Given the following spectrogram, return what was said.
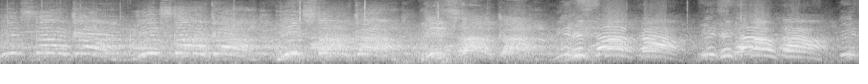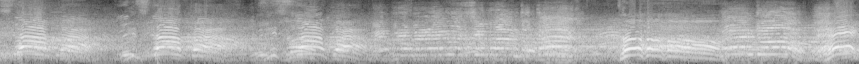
Відставка! Відставка! Відставка! Відставка! Відставка! Відставка! Відставка! Відставка! Відставка! Ми приберемо цю банду, так? Банду! Гей!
